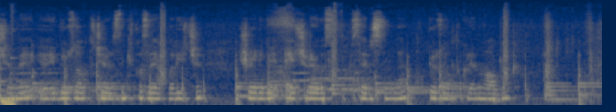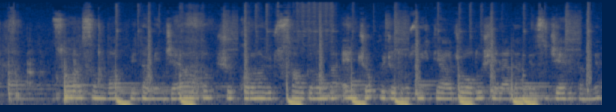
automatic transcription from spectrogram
için ve e, gözaltı çevresindeki kaz ayakları için şöyle bir H. Revis serisinden gözaltı kremi aldım. Sonrasında vitamin C aldım. Şu koronavirüs salgınında en çok vücudumuzun ihtiyacı olduğu şeylerden birisi C vitamini.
